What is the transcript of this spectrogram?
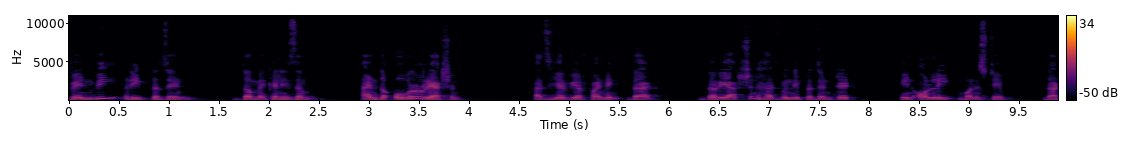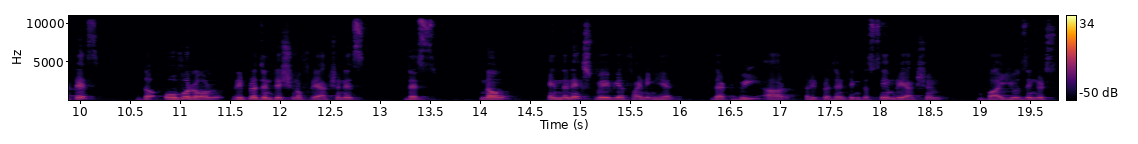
when we represent the mechanism and the overall reaction as here we are finding that the reaction has been represented in only one step. That is the overall representation of reaction is this. Now in the next way we are finding here that we are representing the same reaction by using its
